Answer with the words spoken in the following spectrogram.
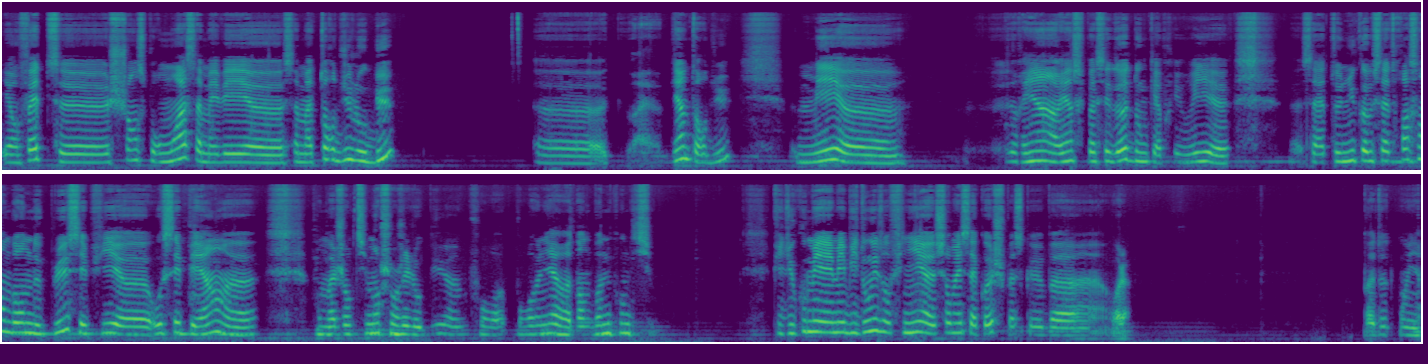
Et en fait, euh, chance pour moi, ça m'avait, euh, ça m'a tordu l'obus, bien tordu, mais rien, rien se passait d'autre. Donc a priori, ça a tenu comme ça 300 bornes de plus. Et puis euh, au CP1, euh, on m'a gentiment changé l'obus euh, pour pour revenir dans de bonnes conditions. Puis du coup, mes, bidons, ils ont fini euh, sur mes sacoches parce que bah voilà, pas d'autre moyen.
